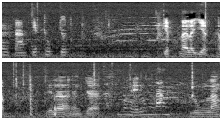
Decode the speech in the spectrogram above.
ตรงตามเก็บทุกจุดเก็บรายละเอียดครับ เวลามันจะบ่ให้ลุ่งล่างลุงลัง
